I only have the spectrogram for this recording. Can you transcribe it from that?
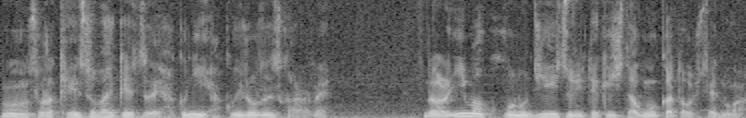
うん、それはケースバイケースで100人100色ですからね。だから今ここの事実に適した動き方をしてるのが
